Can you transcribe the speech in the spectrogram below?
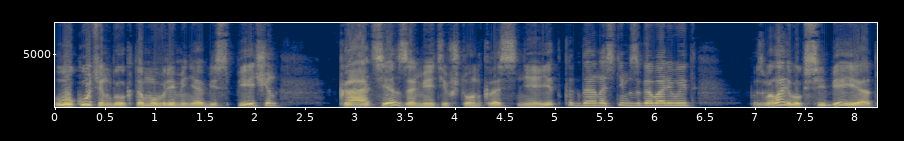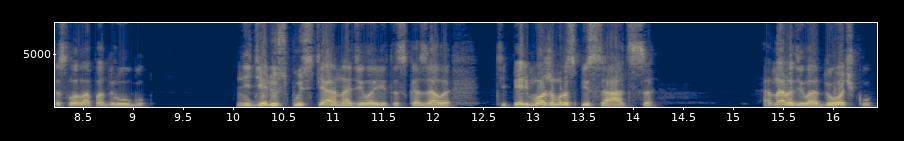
Лукутин был к тому времени обеспечен, Катя, заметив, что он краснеет, когда она с ним заговаривает, позвала его к себе и отослала подругу. Неделю спустя она деловито сказала, «Теперь можем расписаться». Она родила дочку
